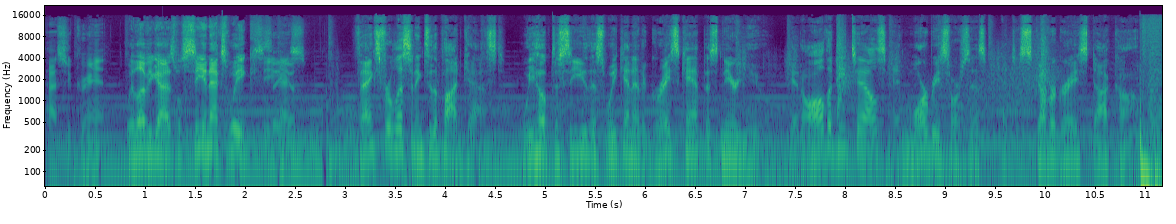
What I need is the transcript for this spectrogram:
Pastor Grant. We love you guys. We'll see you next week. See you See ya. guys. Thanks for listening to the podcast. We hope to see you this weekend at a Grace campus near you. Get all the details and more resources at discovergrace.com.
